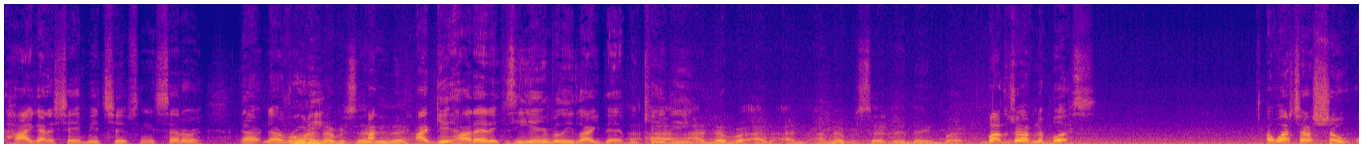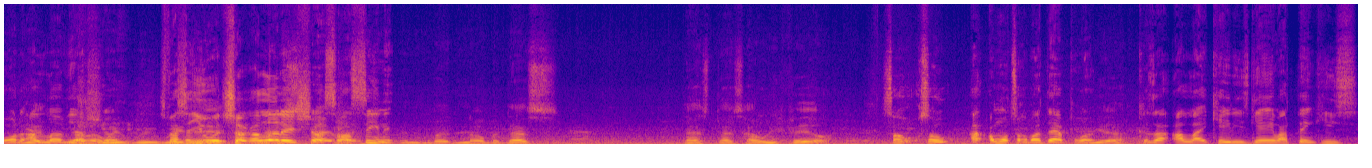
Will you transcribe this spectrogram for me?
how he got his championships and et cetera. Now, now Rudy, never said anything. I, get how that is because he ain't really like that. But KD I, I never, I, I, I never said anything, but about driving the bus. I watch y'all show. All the, I love y'all no, show, we- we- we especially you did. and Chuck. I love that show, so I seen it. But no, but that's, that's that's how we feel. So, so I, I want to talk about that part. Yeah. Because I, I like KD's game. I think he's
